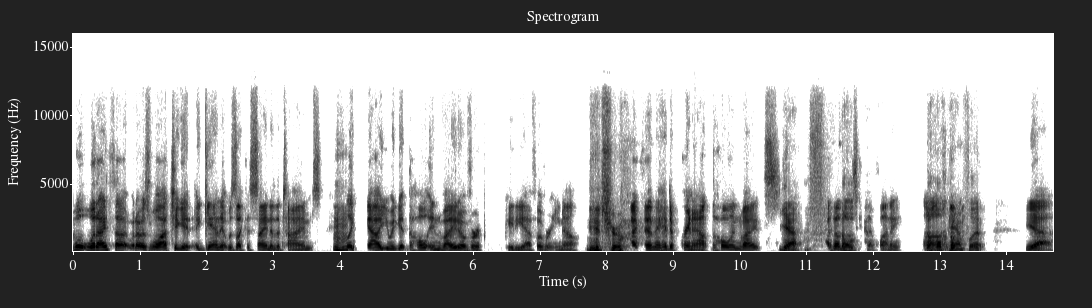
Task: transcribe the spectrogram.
Well, what I thought when I was watching it, again, it was like a sign of the times. Mhm. Like now you would get the whole invite over a PDF over email. Yeah, true. Back then they had to print out the whole invites. Yeah, I thought The that was kind of funny. the whole Uh, pamphlet. Yeah.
